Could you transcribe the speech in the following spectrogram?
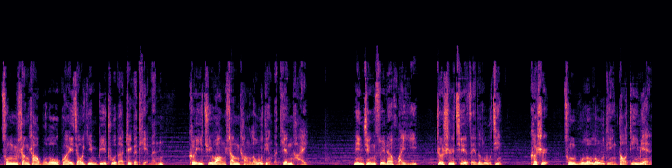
从商厦五楼拐角隐蔽处的这个铁门，可以去往商场楼顶的天台。民警虽然怀疑这是窃贼的路径，可是从五楼楼顶到地面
